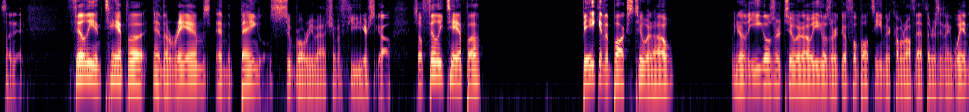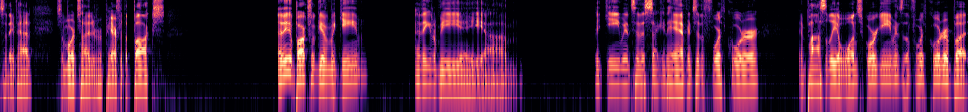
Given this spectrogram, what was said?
Sunday night. Philly and Tampa and the Rams and the Bengals Super Bowl rematch of a few years ago. So Philly Tampa, Bake and the Bucks 2 and 0. We know the Eagles are 2 and 0. Eagles are a good football team. They're coming off that Thursday night win, so they've had some more time to prepare for the Bucks. I think the Bucks will give them a game. I think it'll be a um, a game into the second half, into the fourth quarter, and possibly a one score game into the fourth quarter. But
